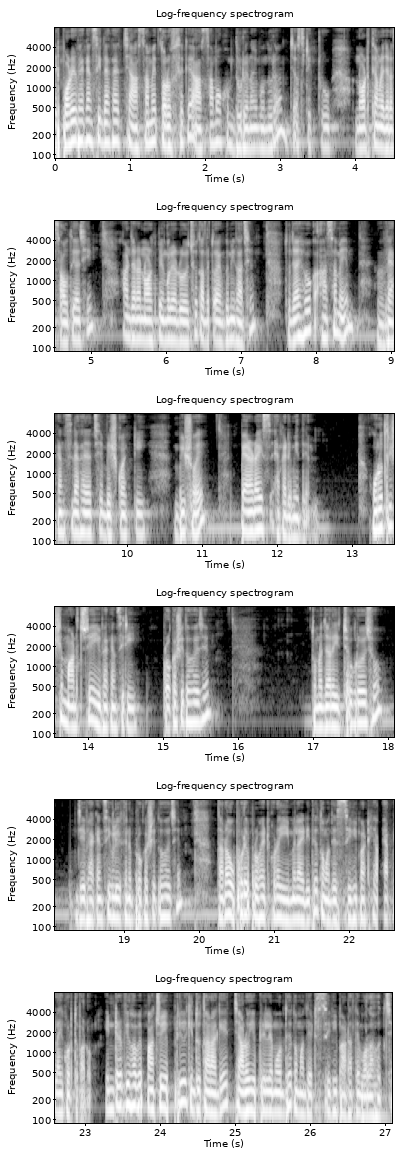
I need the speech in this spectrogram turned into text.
এর পরের ভ্যাকেন্সি দেখা যাচ্ছে আসামের তরফ থেকে। আসামও খুব দূরে নয় বন্ধুরা জাস্ট একটু নর্থে আমরা যারা সাউথে আছি, আর যারা নর্থ বেঙ্গলে রয়েছে, তাদের তো একদমই কাছে। তো যাই হোক, আসামে ভ্যাকেন্সি দেখা যাচ্ছে বেশ কয়েকটি বিষয়ে প্যারাডাইস একাডেমিতে উনত্রিশে মার্চে এই ভ্যাকেন্সিটি প্রকাশিত হয়েছে। তোমরা যারা ইচ্ছুক রয়েছো, যে ভ্যাকেন্সিগুলি এখানে প্রকাশিত হয়েছে, তারা উপরে প্রোভাইড করা ইমেল আইডিতে তোমাদের সিভি পাঠিয়ে অ্যাপ্লাই করতে পারো। ইন্টারভিউ হবে পাঁচই এপ্রিল, কিন্তু তার আগে চারই এপ্রিলের মধ্যে তোমাদের সিভি পাঠাতে বলা হচ্ছে।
